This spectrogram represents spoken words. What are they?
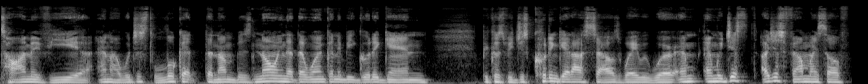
time of year and I would just look at the numbers knowing that they weren't going to be good again because we just couldn't get our sales where we were and and we just I just found myself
